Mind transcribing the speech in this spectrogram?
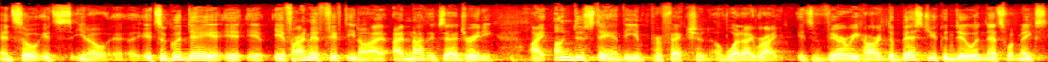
And so it's, you know, it's a good day. If, if I'm at 50, you know, I, I'm not exaggerating. I understand the imperfection of what I write. It's very hard. The best you can do, and that's what makes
